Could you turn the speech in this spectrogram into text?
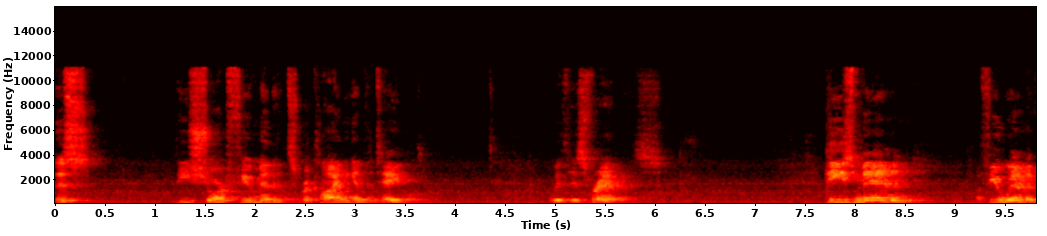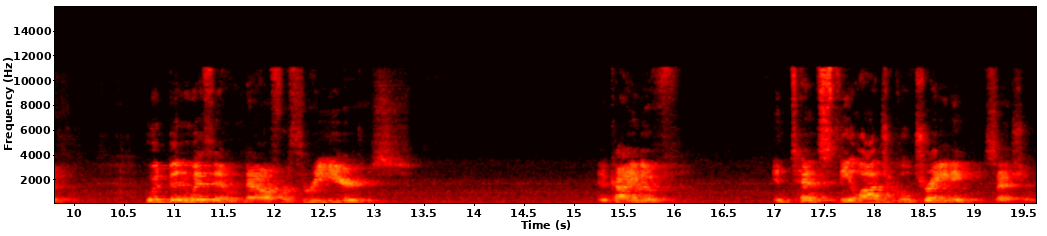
this, these short few minutes reclining at the table with his friends. These men and a few women who had been with him now for three years in a kind of intense theological training session.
